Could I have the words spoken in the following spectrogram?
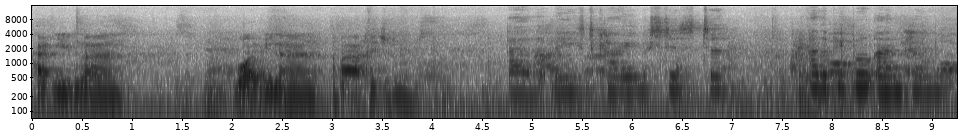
Have you learned? What have you learned about pigeons? Uh, that they used to carry messages to other people and how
